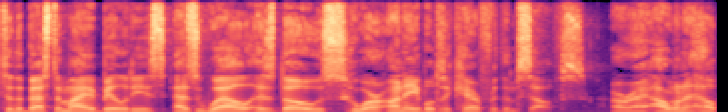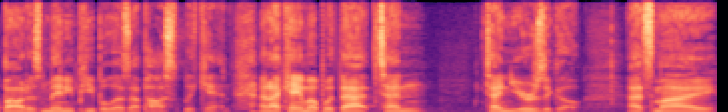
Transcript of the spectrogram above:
to the best of my abilities as well as those who are unable to care for themselves. All right, I want to help out as many people as I possibly can. And I came up with that 10 10 years ago. That's my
